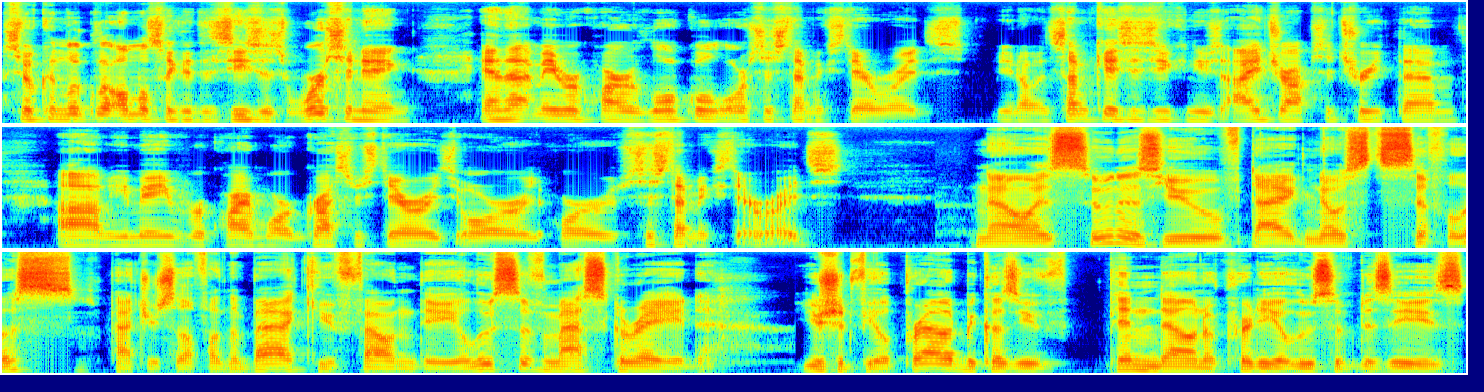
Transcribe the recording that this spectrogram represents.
so it can look almost like the disease is worsening, and that may require local or systemic steroids. You know, in some cases, you can use eye drops to treat them. Um, you may require more aggressive steroids or or systemic steroids. Now, as soon as you've diagnosed syphilis, pat yourself on the back, you've found the elusive masquerade. You should feel proud because you've pinned down a pretty elusive disease.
